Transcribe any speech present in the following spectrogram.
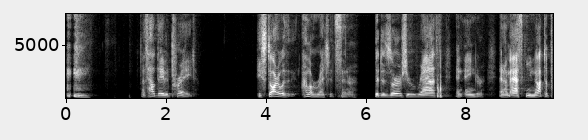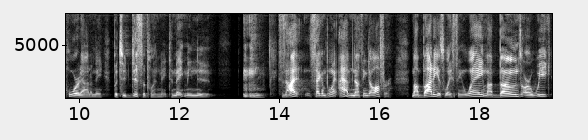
That's how David prayed. He started with, I'm a wretched sinner that deserves your wrath and anger. And I'm asking you not to pour it out on me, but to discipline me, to make me new. he says, I, second point, I have nothing to offer. My body is wasting away. My bones are weak.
